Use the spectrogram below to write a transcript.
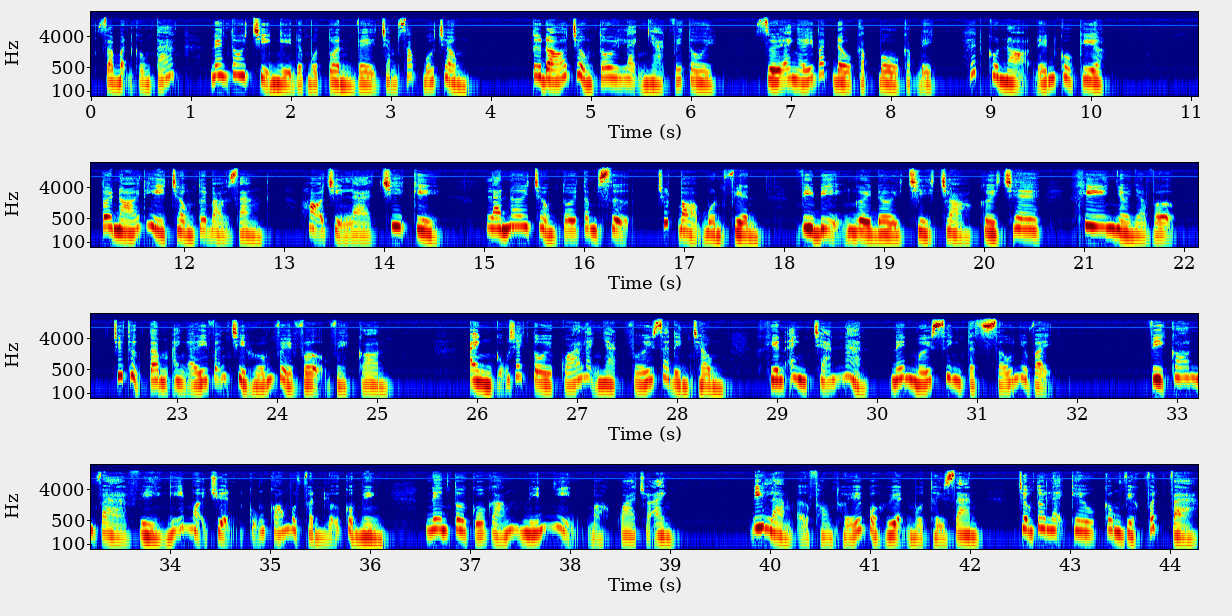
Do bận công tác nên tôi chỉ nghỉ được một tuần về chăm sóc bố chồng. Từ đó chồng tôi lạnh nhạt với tôi, rồi anh ấy bắt đầu cặp bồ cặp bịch, hết cô nọ đến cô kia. Tôi nói thì chồng tôi bảo rằng họ chỉ là chi kỷ, là nơi chồng tôi tâm sự, chút bỏ buồn phiền vì bị người đời chỉ trỏ cười chê khi nhờ nhà vợ, chứ thực tâm anh ấy vẫn chỉ hướng về vợ, về con. Anh cũng trách tôi quá lạnh nhạt với gia đình chồng, khiến anh chán nản nên mới sinh tật xấu như vậy. Vì con và vì nghĩ mọi chuyện cũng có một phần lỗi của mình, nên tôi cố gắng nín nhịn bỏ qua cho anh. Đi làm ở phòng thuế của huyện một thời gian, chồng tôi lại kêu công việc vất vả,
